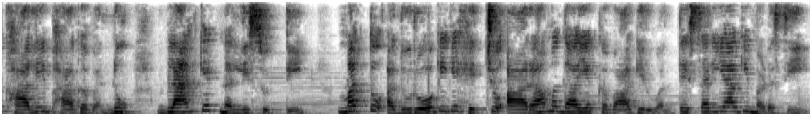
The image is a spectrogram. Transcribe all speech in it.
ಖಾಲಿ ಭಾಗವನ್ನು ಬ್ಲ್ಯಾಂಕೆಟ್ನಲ್ಲಿ ಸುತ್ತಿ ಮತ್ತು ಅದು ರೋಗಿಗೆ ಹೆಚ್ಚು ಆರಾಮದಾಯಕವಾಗಿರುವಂತೆ ಸರಿಯಾಗಿ ಮಡಸಿ.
